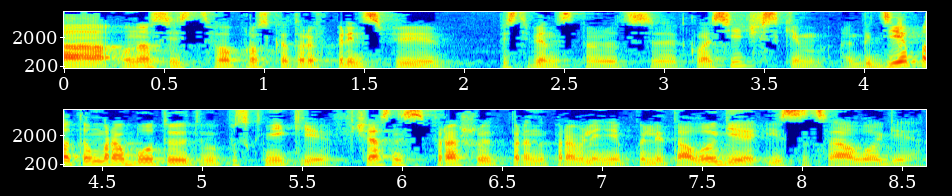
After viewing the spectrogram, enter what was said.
А, у нас есть вопрос, который, в принципе, постепенно становится классическим. Где потом работают выпускники? В частности, спрашивают про направление политология и социология.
